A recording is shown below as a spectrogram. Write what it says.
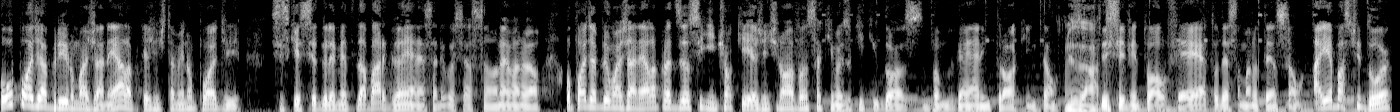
Ou pode abrir uma janela, porque a gente também não pode se esquecer do elemento da barganha nessa negociação, né, Manuel? Ou pode abrir uma janela para dizer o seguinte: ok, a gente não avança aqui, mas o que, que nós vamos ganhar em troca, então? Exato. Desse eventual veto, dessa manutenção. Aí é bastidor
